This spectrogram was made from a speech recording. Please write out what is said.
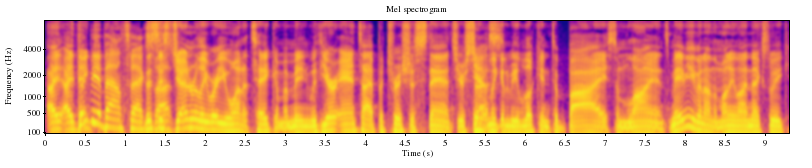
I, I Could be a bounce back. this spot. is generally where you want to take them. I mean, with your anti Patricia stance, you're certainly Yes. going to be looking to buy some Lions, maybe even on the money line next week.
